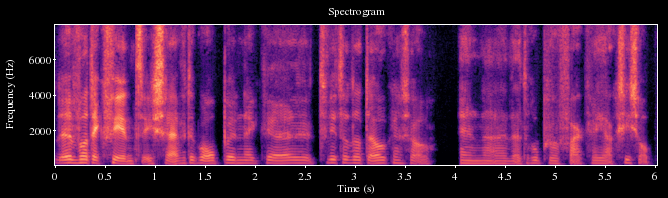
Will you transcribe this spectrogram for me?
Ja. wat ik vind. Ik schrijf het ook op en ik twitter dat ook en zo. En dat roepen we vaak reacties op.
